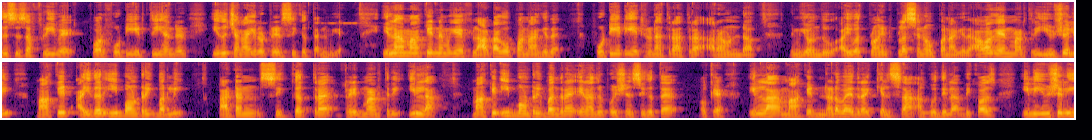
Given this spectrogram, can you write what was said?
This is a free way for forty eight three hundred ಇದು ಚೆನ್ನಾಗಿರೋ ಟ್ರೇಡ್ ಸಿಗುತ್ತೆ ನಿಮಗೆ. ಇಲ್ಲ ಮಾರ್ಕೆಟ್ ನಮಗೆ ಫ್ಲಾಟ್ ಆಗಿ ಓಪನ್ ಆಗಿದೆ. ಫೋರ್ಟಿ ಏಟ್ ಏಟ್ ಹಂಡ್ರೆಡ್ ಹತ್ರ ಹತ್ರ ಅರೌಂಡ್ ನಿಮಗೆ ಒಂದು ಐವತ್ತು ಪಾಯಿಂಟ್ ಪ್ಲಸ್ ಏನೋ ಓಪನ್ ಆಗಿದೆ. ಆವಾಗ ಏನು ಮಾಡ್ತೀರಿ? ಯೂಶ್ವಲಿ ಮಾರ್ಕೆಟ್ ಐದರ್ ಈ ಬೌಂಡ್ರಿಗೆ ಬರಲಿ ಪ್ಯಾಟರ್ನ್ ಸಿಕ್ಕತ್ರ ಟ್ರೇಡ್ ಮಾಡ್ತೀರಿ. ಇಲ್ಲ ಮಾರ್ಕೆಟ್ ಈ ಬೌಂಡ್ರಿಗೆ ಬಂದರೆ ಏನಾದರೂ ಪೊಸಿಷನ್ ಸಿಗುತ್ತೆ ಓಕೆ ಇಲ್ಲ ಮಾರ್ಕೆಟ್ ನಡುವೆ ಇದ್ರೆ ಕೆಲಸ ಆಗೋದಿಲ್ಲ ಬಿಕಾಸ್ ಇಲ್ಲಿ ಯೂಶಲಿ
